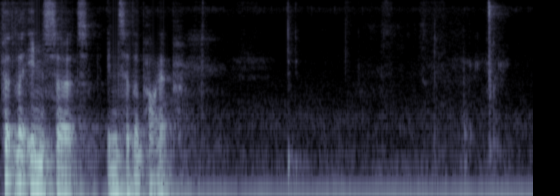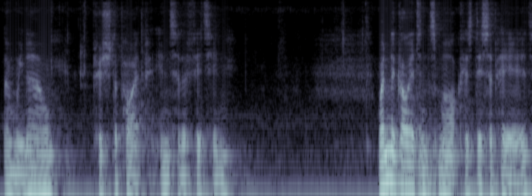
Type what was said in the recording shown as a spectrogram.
Put the insert into the pipe. And we now push the pipe into the fitting. When the guidance mark has disappeared,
